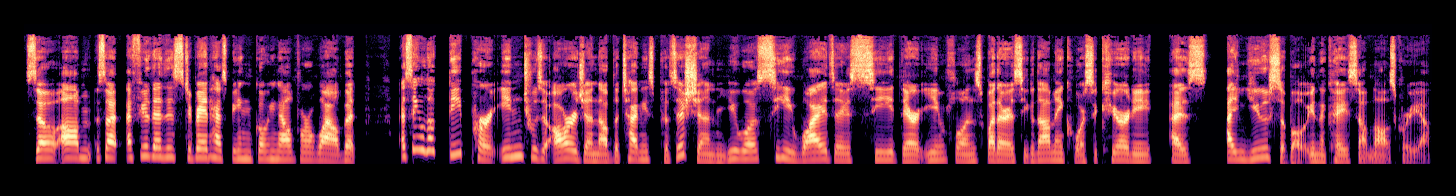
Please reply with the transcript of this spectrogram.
So, um, so I feel that this debate has been going on for a while, but I think look deeper into the origin of the Chinese position, you will see why they see their influence, whether it's economic or security, as unusable in the case of North Korea.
